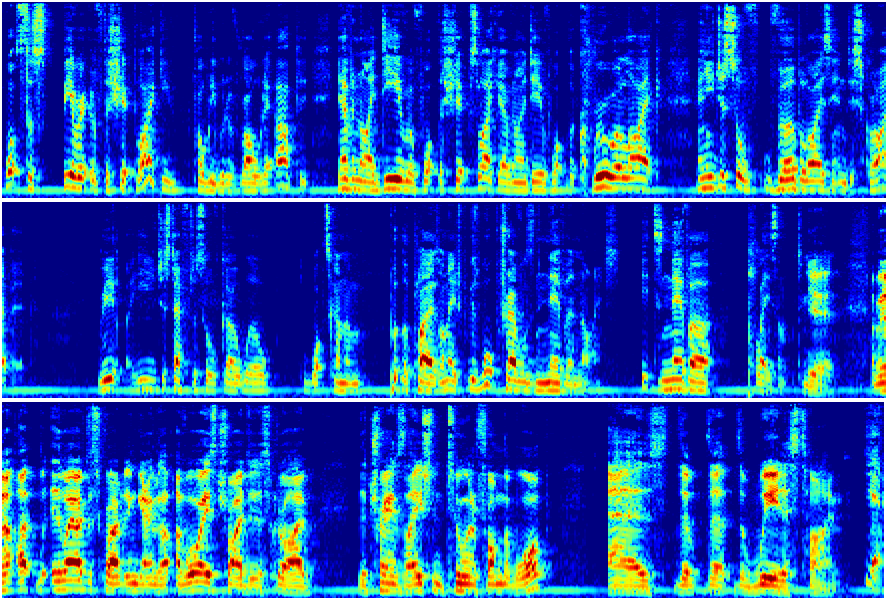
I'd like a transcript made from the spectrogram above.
what's the spirit of the ship like? You probably would have rolled it up. You have an idea of what the ship's like, you have an idea of what the crew are like, and you just sort of verbalize it and describe it. Really, you just have to sort of go, well, what's going to put the players on edge? Because warp travel's never nice. It's never pleasant. Yeah, I mean, I, I, the way I've described it in games, I've always tried to describe the translation to and from the warp as the the, the weirdest time. Yeah.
